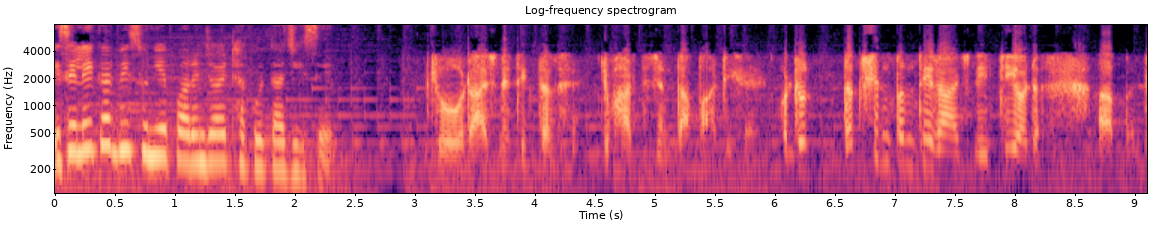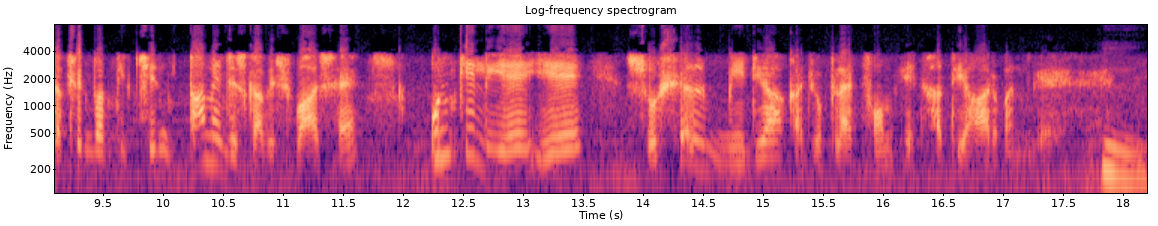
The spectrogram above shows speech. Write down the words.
इसे लेकर भी सुनिए परंजॉय ठाकुरता जी से। जो राजनीतिक दल है जो भारतीय जनता पार्टी है और जो दक्षिणपंथी राजनीति और दक्षिणपंथी चिंता में जिसका विश्वास है उनके लिए ये सोशल मीडिया का जो प्लेटफॉर्म एक हथियार बन गए हैं हम्म,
